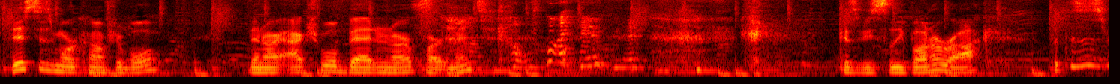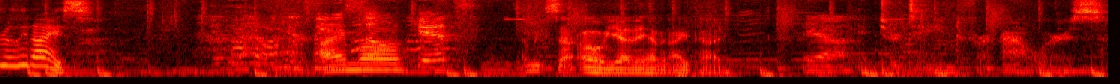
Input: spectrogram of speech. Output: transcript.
This is more comfortable than our actual bed in our apartment Complain. because we sleep on a rock. But this is really nice. I'm uh, kids. I'm excited. Oh yeah, they have an iPad. Yeah. Entertained for hours.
